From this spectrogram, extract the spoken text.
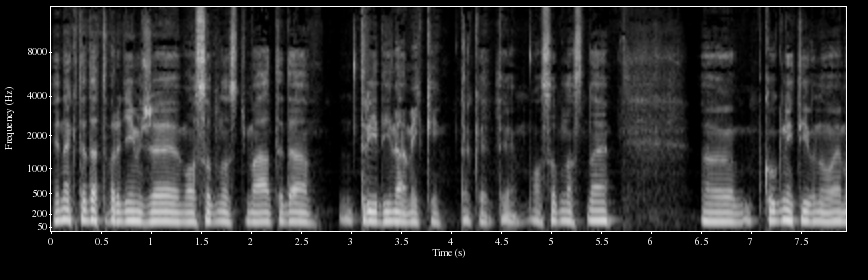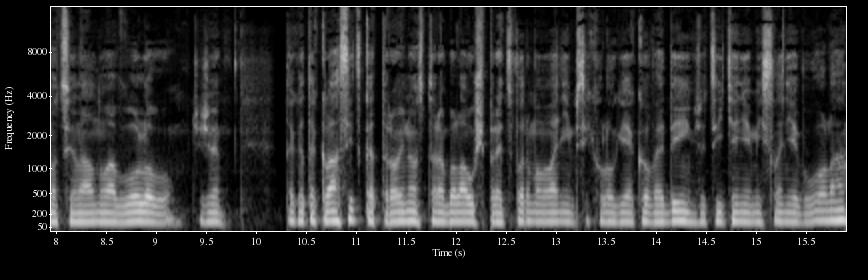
Jednak teda tvrdím, že osobnosť má teda tri dynamiky, také tie osobnostné, e, kognitívnu, emocionálnu a vôľovú. Čiže taká tá klasická trojnosť, ktorá bola už pred formovaním psychológie ako vedy, že cítenie, myslenie, vôľa,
